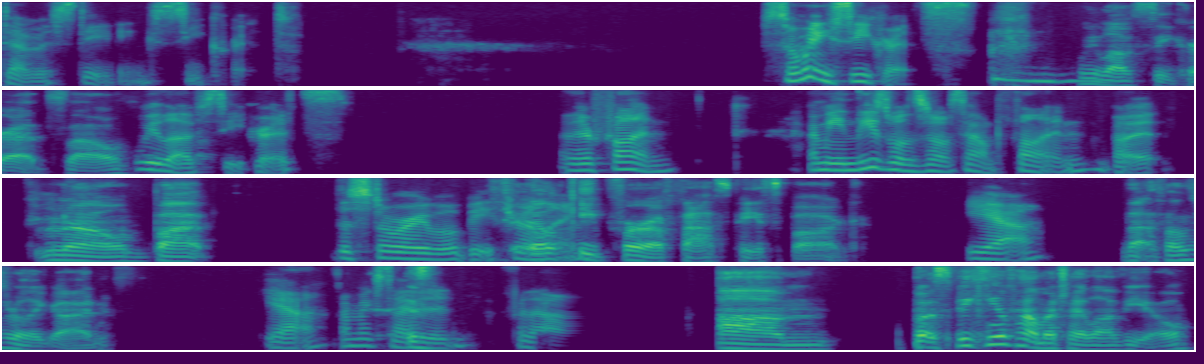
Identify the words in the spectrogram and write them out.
devastating secret. So many secrets. We love secrets though. we love secrets. They're fun. I mean, these ones don't sound fun, but No, but the story will be thrilling. it'll keep for a fast-paced book. yeah, That sounds really good. yeah. I'm excited for that. Um, but speaking of how much I love you,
